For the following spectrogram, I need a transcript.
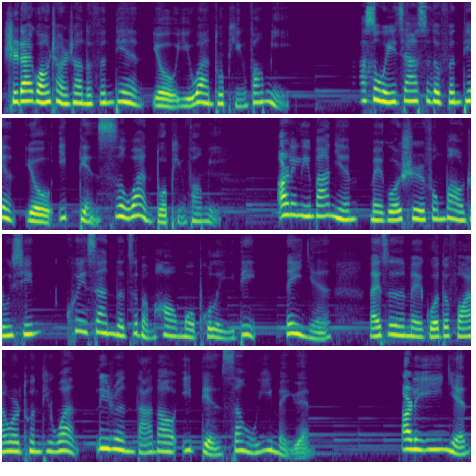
时代广场上的分店有一万多平方米，拉斯维加斯的分店有一点四万多平方米。二零零八年，美国是风暴中心，溃散的资本泡沫铺了一地。那一年，来自美国的 Forever Twenty One 利润达到一点三五亿美元。二零一一年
